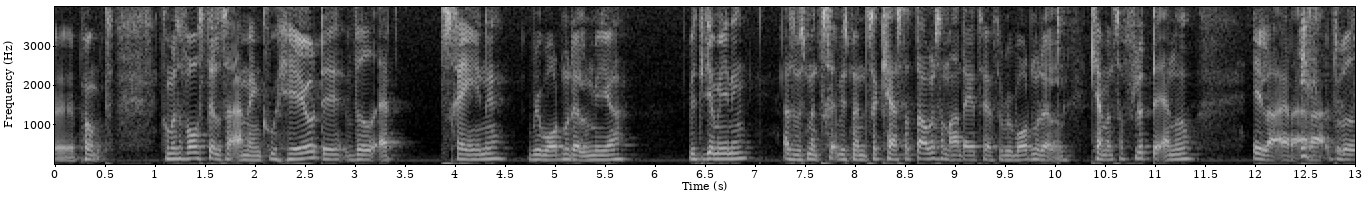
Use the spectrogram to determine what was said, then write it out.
øh, punkt. Kunne man så forestille sig, at man kunne hæve det ved at træne reward-modellen mere, hvis det giver mening? Altså hvis man, hvis man så kaster dobbelt så meget data efter reward-modellen, kan man så flytte det andet? Eller er der, er der du ved,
